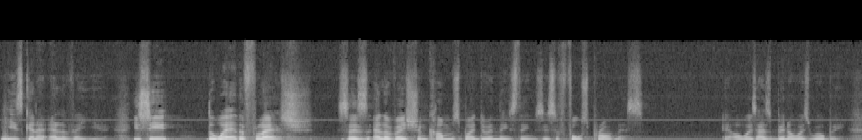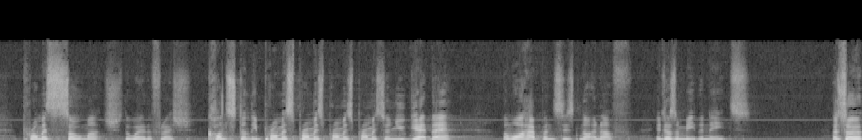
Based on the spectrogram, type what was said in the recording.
He's going to elevate you. You see, the way the flesh says elevation comes by doing these things. It's a false promise. It always has been, always will be. Promise so much, the way of the flesh. Constantly promise, promise, promise, promise. And you get there, and what happens is not enough. It doesn't meet the needs. And so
